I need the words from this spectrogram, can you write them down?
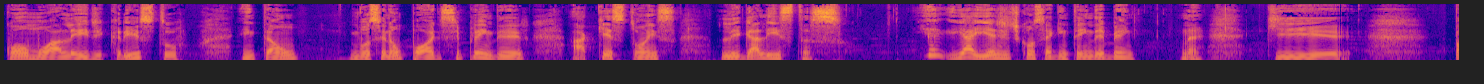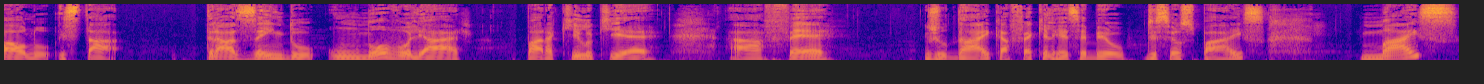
como a lei de Cristo, então você não pode se prender a questões legalistas. E, e aí a gente consegue entender bem, né? Que Paulo está trazendo um novo olhar para aquilo que é a fé judaica, a fé que ele recebeu de seus pais, mas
